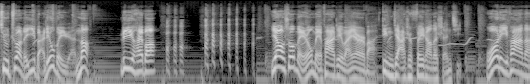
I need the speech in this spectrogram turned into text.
就赚了一百六美元呢，厉害吧？要说美容美发这玩意儿吧，定价是非常的神奇。我理发呢，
